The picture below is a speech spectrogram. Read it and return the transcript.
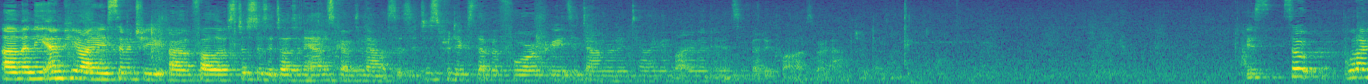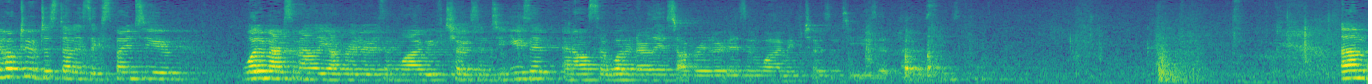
Um, and the NPI asymmetry uh, follows just as it does in Anscombe's analysis. It just predicts that before creates a downward entailing environment in its embedded clause, where after doesn't. Is, so what I hope to have just done is explain to you what a maximality operator is and why we've chosen to use it, and also what an earliest operator is and why we've chosen to use it. Um,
